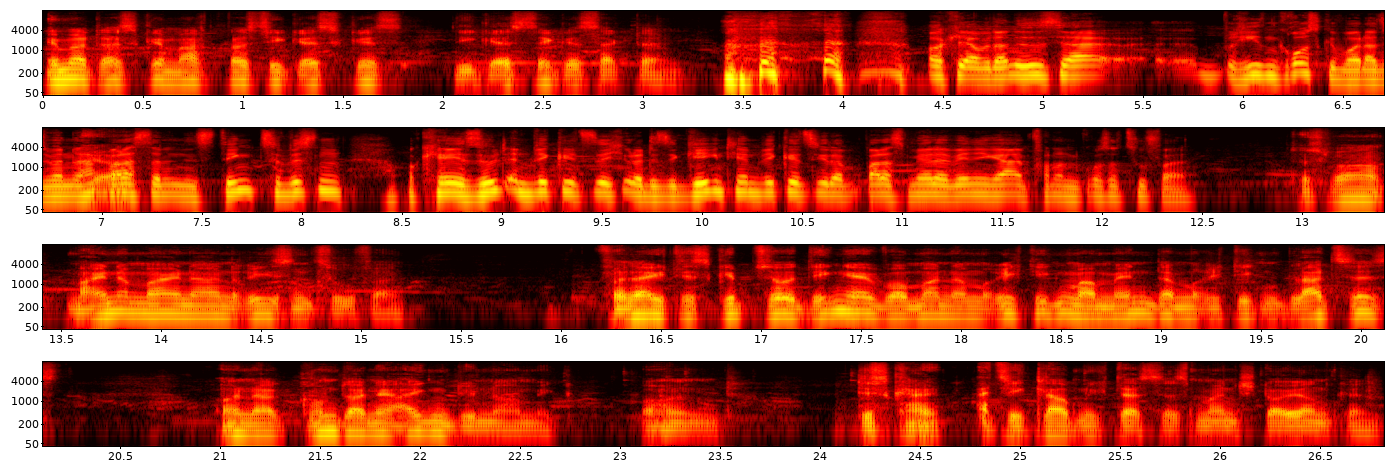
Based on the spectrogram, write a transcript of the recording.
immer das gemacht, was die Gäste, die Gäste gesagt haben. Okay, aber dann ist es ja riesengroß geworden. Also wenn, Ja. war das dann ein Instinkt zu wissen, okay, Sylt entwickelt sich oder diese Gegend hier entwickelt sich oder war das mehr oder weniger einfach ein großer Zufall? Das war meiner Meinung nach ein Riesenzufall. Vielleicht es gibt so Dinge, wo man am richtigen Moment am richtigen Platz ist und da kommt eine Eigendynamik. Und das kann, also ich glaube nicht, dass das man steuern kann.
